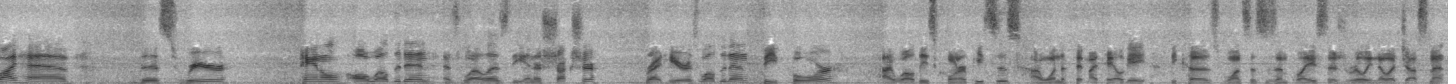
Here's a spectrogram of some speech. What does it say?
So I have this rear panel all welded in as well as the inner structure right here is welded in. Before I weld these corner pieces, I wanted to fit my tailgate because once this is in place, there's really no adjustment.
